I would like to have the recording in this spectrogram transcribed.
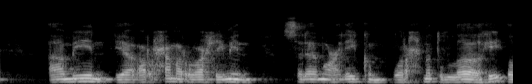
ആമീൻ. യാ അർഹമർ റഹീമീൻ. അസ്സലാമു അലൈക്കും വറഹ്മത്തുള്ളാഹി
